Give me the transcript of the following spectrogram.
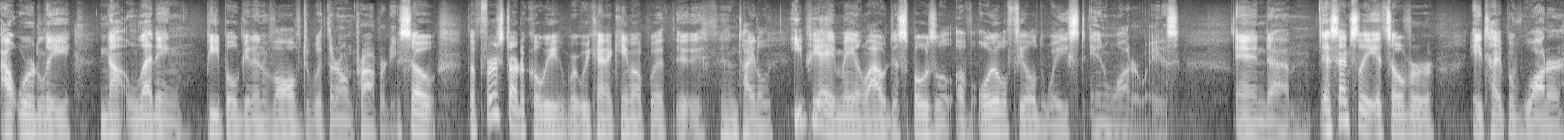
outwardly not letting people get involved with their own property. So the first article we we kind of came up with is entitled "EPA may allow disposal of oil field waste in waterways." and um, essentially it's over a type of water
